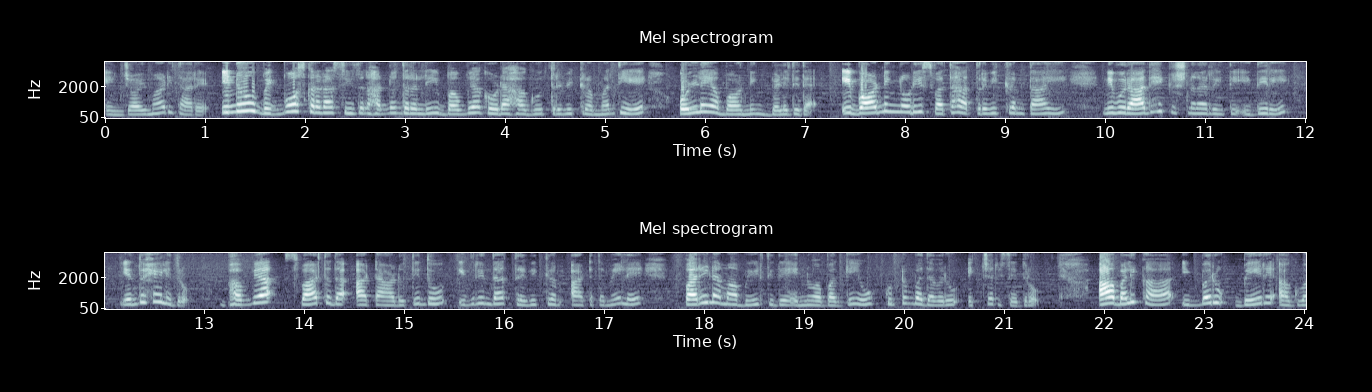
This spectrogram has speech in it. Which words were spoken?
ಎಂಜಾಯ್ ಮಾಡಿದ್ದಾರೆ. ಇನ್ನು ಬಿಗ್ ಬಾಸ್ ಕನ್ನಡ ಸೀಸನ್ ಹನ್ನೊಂದರಲ್ಲಿ ಭವ್ಯಗೌಡ ಹಾಗೂ ತ್ರಿವಿಕ್ರಮ್ ಮಧ್ಯೆ ಒಳ್ಳೆಯ ಬಾಂಡಿಂಗ್ ಬೆಳೆದಿದೆ. ಈ ಬಾಂಡಿಂಗ್ ನೋಡಿ ಸ್ವತಃ ತ್ರಿವಿಕ್ರಮ್ ತಾಯಿ, ನೀವು ರಾಧೆ ಕೃಷ್ಣನ ರೀತಿ ಇದ್ದೀರಿ ಎಂದು ಹೇಳಿದರು. ಭವ್ಯ ಸ್ವಾರ್ಥದ ಆಟ ಆಡುತ್ತಿದ್ದು ಇದರಿಂದ ತ್ರಿವಿಕ್ರಮ್ ಆಟದ ಮೇಲೆ ಪರಿಣಾಮ ಬೀಳ್ತಿದೆ ಎನ್ನುವ ಬಗ್ಗೆಯೂ ಕುಟುಂಬದವರು ಎಚ್ಚರಿಸಿದರು. ಆ ಬಳಿಕ ಇಬ್ಬರು ಬೇರೆ ಆಗುವ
